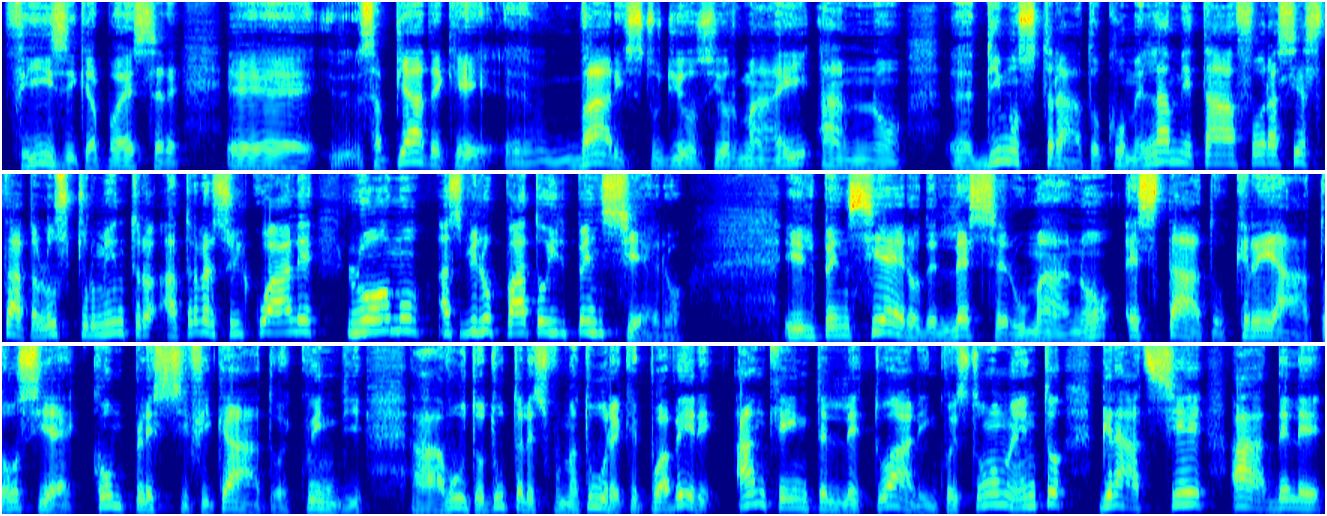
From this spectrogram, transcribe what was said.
fisica, può essere... Eh, sappiate che eh, vari studiosi ormai hanno eh, dimostrato come la metafora sia stata lo strumento attraverso il quale l'uomo ha sviluppato il pensiero. Il pensiero dell'essere umano è stato creato, si è complessificato e quindi ha avuto tutte le sfumature che può avere anche intellettuali in questo momento grazie a delle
